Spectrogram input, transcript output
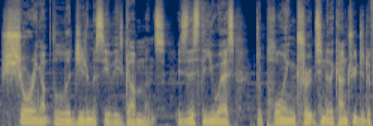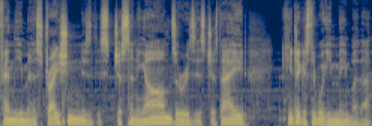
shoring up the legitimacy of these governments? Is this the US deploying troops into the country to defend the administration? Is this just sending arms or is this just aid? Can you take us through what you mean by that?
